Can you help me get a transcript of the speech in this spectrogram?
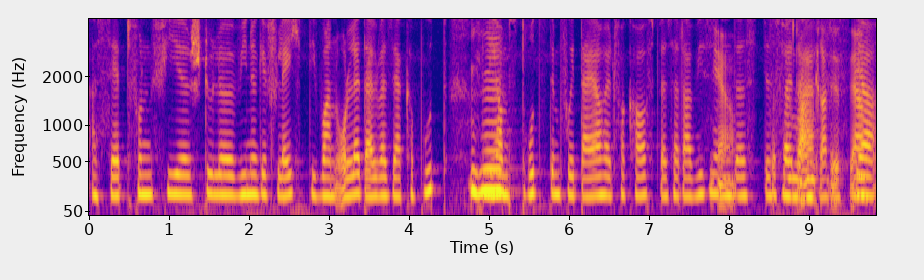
ein Set von vier Stühle Wiener Geflecht, die waren alle teilweise auch kaputt. Und die haben es trotzdem voll teuer halt verkauft, weil sie halt auch wissen, Mhm. Ja, dass das dass halt auch, ist, ja.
